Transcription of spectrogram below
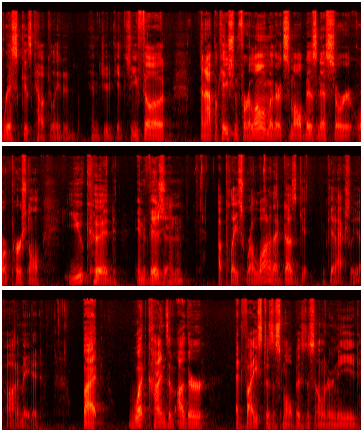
risk is calculated and adjudicated, so you fill out an application for a loan, whether it's small business or, or personal, you could envision a place where a lot of that does get, get actually automated. But what kinds of other advice does a small business owner need?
